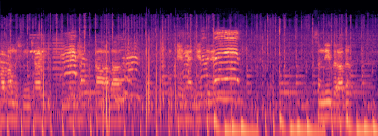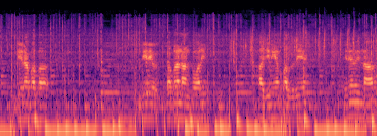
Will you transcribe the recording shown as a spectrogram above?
ਬਾਬਾ ਮਸ਼ਹੂਰ ਸ਼ਾਹ ਜੀ ਬਿਲਡਿੰਗ ਸੁੱਤਾਂ ਵਾਲਾ ਬਾਗ ਮੁਕੇਰੀਆਂ ਜਿਸ ਦੇ ਵਿੱਚ ਸੰਨੀ ਬਰਾਦਰ, ਡੇਰਾ ਬਾਬਾ, ਡੇਰੇ ਬਾਬਾ ਨਾਨਕ ਵਾਲੇ ਹਾਜ਼ਰੀਆਂ ਭਰਦੇ ਆ। ਇਹਨਾਂ ਦੇ ਨਾਲ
